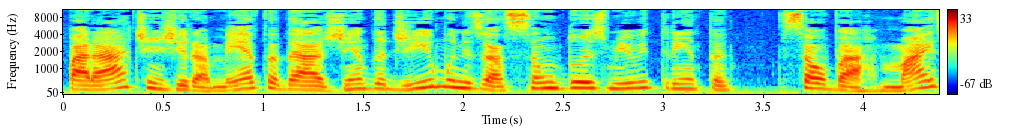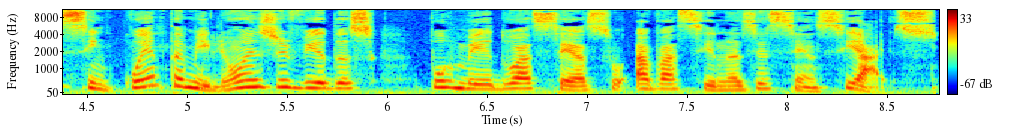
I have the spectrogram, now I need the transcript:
para atingir a meta da Agenda de Imunização 2030, salvar mais 50 milhões de vidas por meio do acesso a vacinas essenciais.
